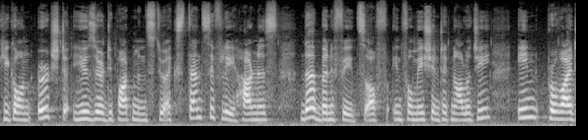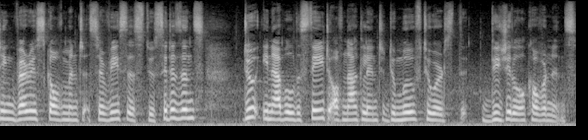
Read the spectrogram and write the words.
Kikon urged user departments to extensively harness the benefits of information technology in providing various government services to citizens to enable the state of Nagaland to move towards digital governance.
